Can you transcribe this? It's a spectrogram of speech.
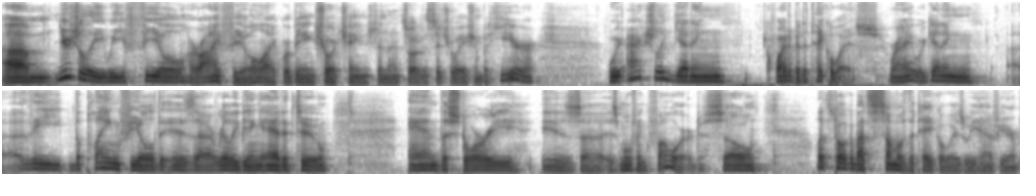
Um, usually we feel, or I feel, like we're being shortchanged in that sort of a situation. But here, we're actually getting quite a bit of takeaways, right? We're getting uh, the the playing field is uh, really being added to and the story is uh, is moving forward. So let's talk about some of the takeaways we have here.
